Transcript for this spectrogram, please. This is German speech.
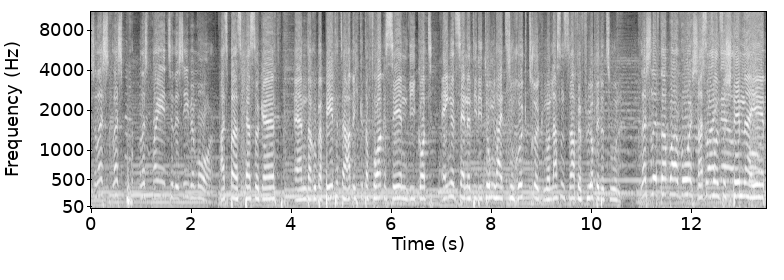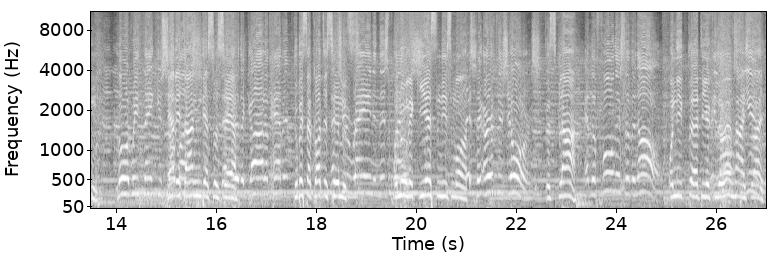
So let's let's let's pray into this even more. Als Pastor Gareth ähm, darüber betete, habe ich davor gesehen, wie Gott Engel sendet, die die Dunkelheit zurückdrücken. Und lass uns dafür Fürbitte tun. Let's lift up our voices Lass uns right unsere. Stimmen erheben. Lord, we thank you so Herr, wir much danken dir so sehr. Du bist der Gott des Himmels. Und du regierst in diesem Ort. The earth is yours, Das ist klar. and the fullness of it all. Und die, äh, die Gelegenheit.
